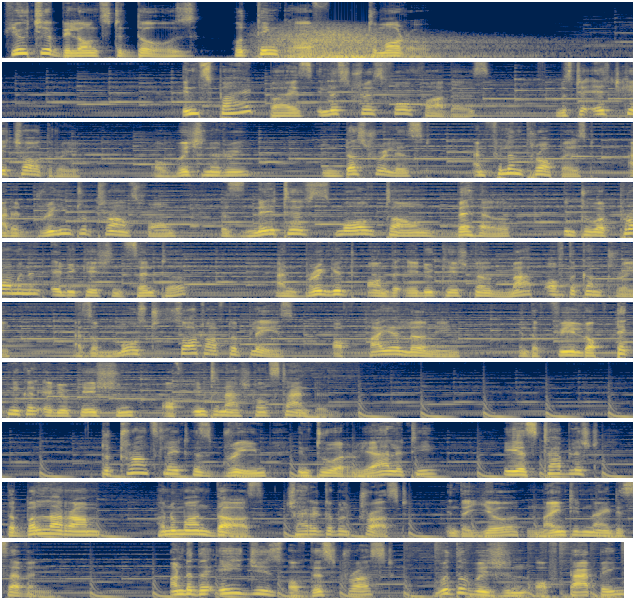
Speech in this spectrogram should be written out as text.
Future belongs to those who think of tomorrow. Inspired by his illustrious forefathers, Mr. H.K. Chaudhary, a visionary, industrialist, and philanthropist, had a dream to transform his native small town Behal into a prominent education center and bring it on the educational map of the country as a most sought after place of higher learning in the field of technical education of international standard. To translate his dream into a reality, he established the Ballaram Hanuman Das Charitable Trust in the year 1997. Under the aegis of this trust, with the vision of tapping,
